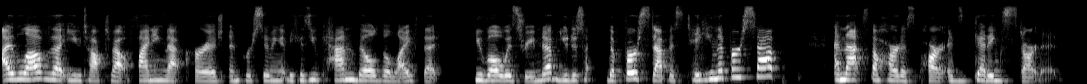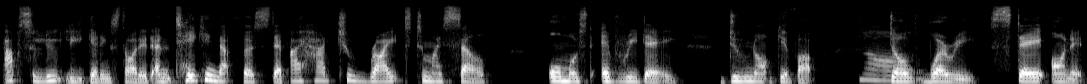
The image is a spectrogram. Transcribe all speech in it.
I love that you talked about finding that courage and pursuing it because you can build the life that you've always dreamed of. You just, the first step is taking the first step. And that's the hardest part. It's getting started. Absolutely getting started and taking that first step. I had to write to myself almost every day do not give up. Oh. Don't worry, stay on it.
